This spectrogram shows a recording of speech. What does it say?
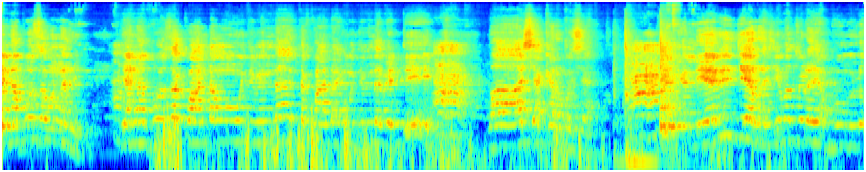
ఎన్న పూస ఉన్నది. ఎన్న పూస క్వాంటం మూతి మీద ఇంత క్వాంటం మూతి మీద పెట్టి బాగా చక్కెర పూస. ఇక లేని రజీవంతుడు భూమిలో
